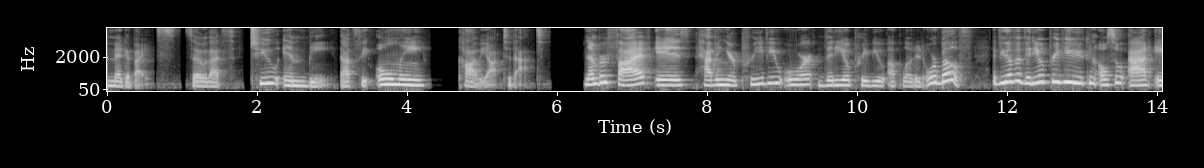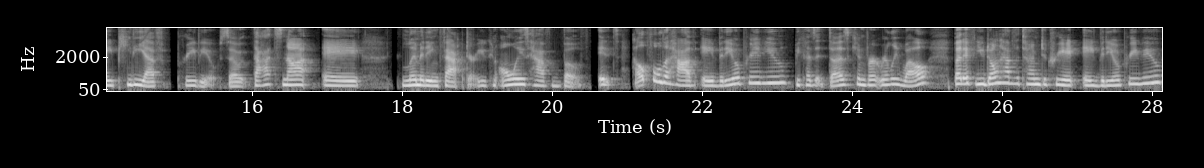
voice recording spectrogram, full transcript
megabytes. So that's 2 MB. That's the only caveat to that. Number five is having your preview or video preview uploaded, or both. If you have a video preview, you can also add a PDF preview. So that's not a limiting factor. You can always have both. It's helpful to have a video preview because it does convert really well. But if you don't have the time to create a video preview,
